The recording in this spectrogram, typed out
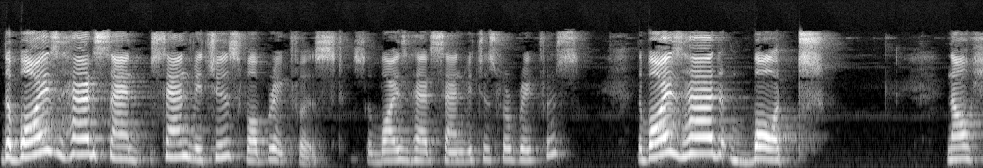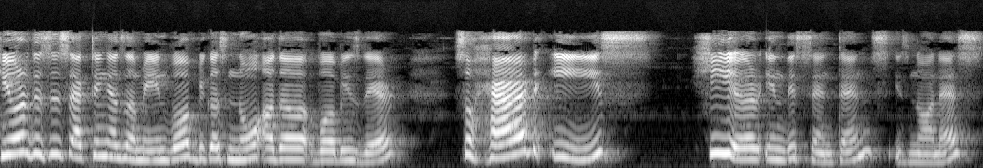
The boys had sand sandwiches for breakfast. So boys had sandwiches for breakfast. The boys had bought. Now here this is acting as a main verb because no other verb is there. So had is here in this sentence is known as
